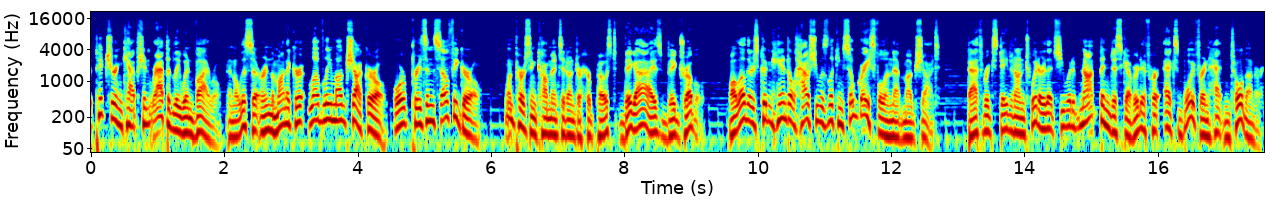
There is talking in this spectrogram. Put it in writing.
The picture and caption rapidly went viral, and Alyssa earned the moniker Lovely Mugshot Girl or Prison Selfie Girl. One person commented under her post, Big eyes, big trouble, while others couldn't handle how she was looking so graceful in that mugshot. Bathrick stated on Twitter that she would have not been discovered if her ex-boyfriend hadn't told on her,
